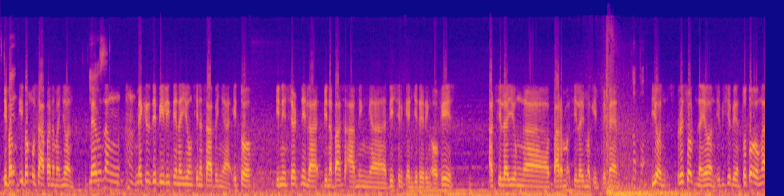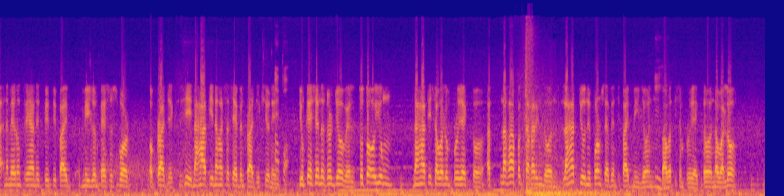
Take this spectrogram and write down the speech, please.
Ibang ibang usapan naman 'yon. Meron Yes. ng may credibility na yung sinasabi niya. Ito in-insert nila, binaba sa aming ah, district engineering office. At sila yung ah, para sila yung mag-implement. Opo. Yun, resolved na yon. Ibig sabihin, totoo nga na meron 355 million pesos worth of projects. Kasi nahati na nga sa 7 projects yun eh. Opo. Yung kay Senator Joel, totoo yung nahati sa walong proyekto at nakapagtaka rin doon, lahat uniform 75 million Mhm. bawat isang proyekto na walo.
